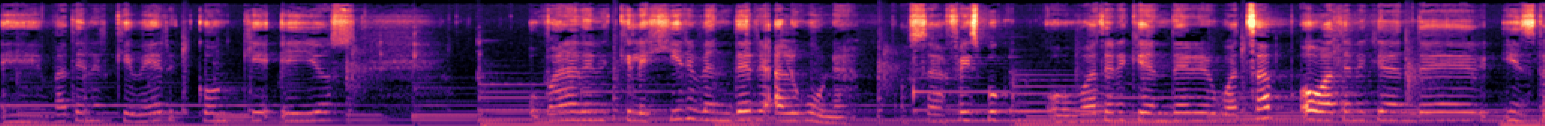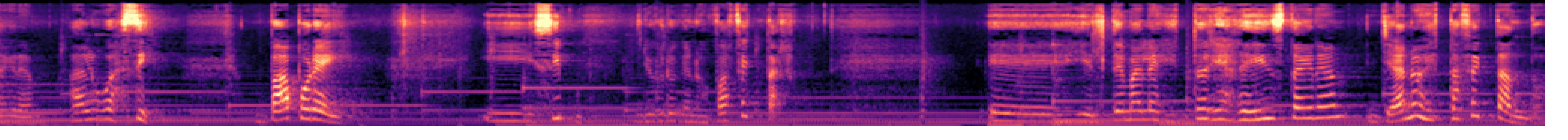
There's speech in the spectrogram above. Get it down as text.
eh, va a tener que ver con que ellos van a tener que elegir vender alguna. O sea, Facebook o va a tener que vender WhatsApp o va a tener que vender Instagram. Algo así. Va por ahí. Y sí, yo creo que nos va a afectar. Eh, y el tema de las historias de Instagram ya nos está afectando.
